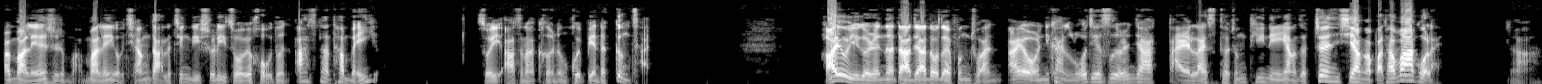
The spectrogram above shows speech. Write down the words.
而曼联是什么？曼联有强大的经济实力作为后盾，阿森纳他没有，所以阿森纳可能会变得更惨。还有一个人呢，大家都在疯传，哎呦，你看罗杰斯人家带莱斯特城踢那样子真香啊，把他挖过来啊，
